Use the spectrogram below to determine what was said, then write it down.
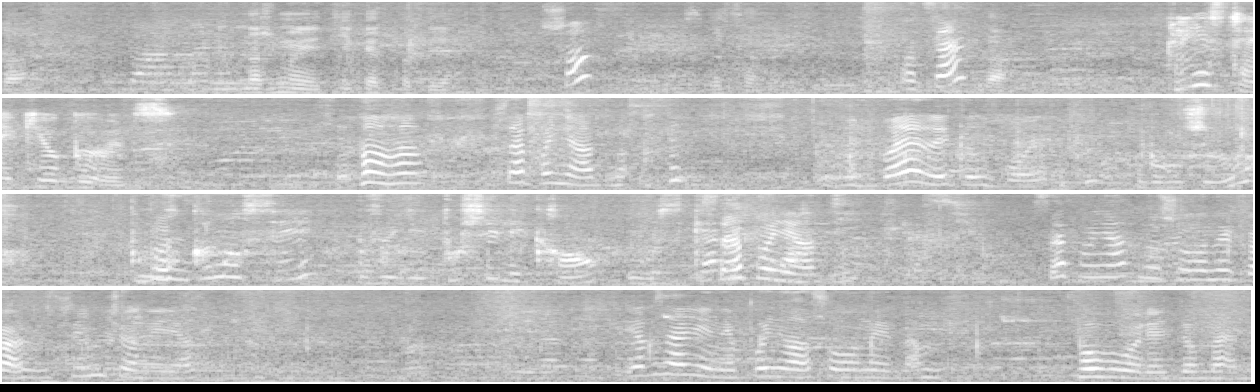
Да. Нажми тікет тобі. Що? Оце. Оце? Да. Please take your goods. Ага, все понятно. Goodbye, little boy. Bonjour. Pour commencer, veuillez toucher l'écran ou Все понятно. Все понятно, що вони кажуть, що нічого не ясно. Я взагалі не поняла, що вони там говорять до мене.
